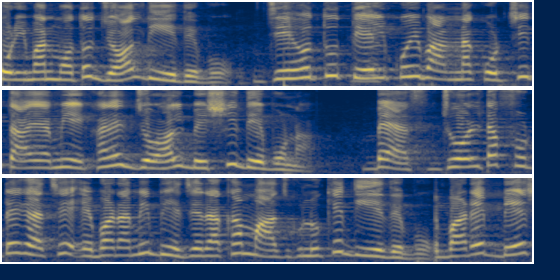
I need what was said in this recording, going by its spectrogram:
পরিমাণ মতো জল দিয়ে দেব। যেহেতু তেল কই রান্না করছি, তাই আমি এখানে জল বেশি দেব না। ব্যাস, ঝোলটা ফুটে গেছে, এবার আমি ভেজে রাখা মাছগুলোকে দিয়ে দেব। এবারে বেশ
